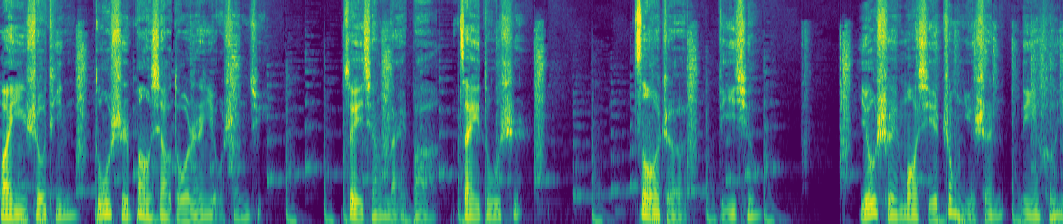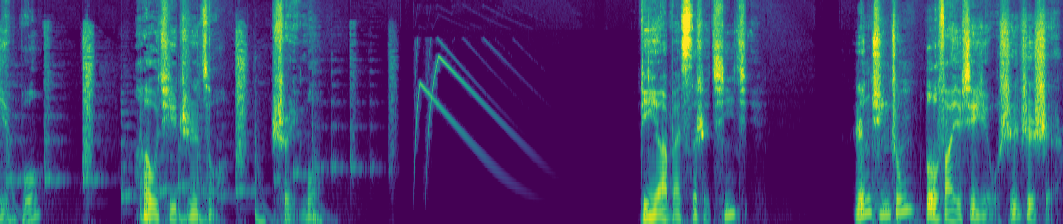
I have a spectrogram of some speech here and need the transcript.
欢迎收听都市爆笑多人有声剧《最强奶爸在都市》，作者：迪秋，由水墨携众女神联合演播，后期制作：水墨。第二百四十七集，人群中不乏有些有识之士，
